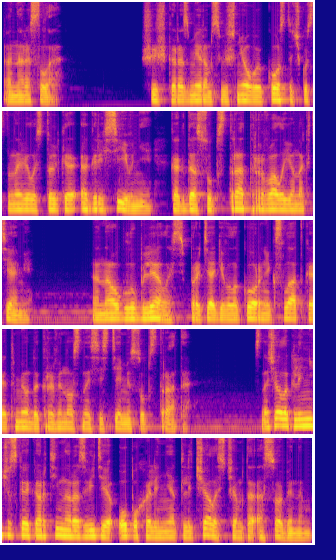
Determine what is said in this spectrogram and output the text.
Она росла. Шишка размером с вишневую косточку становилась только агрессивнее, когда субстрат рвал ее ногтями. Она углублялась, протягивала корни к сладкой от меда кровеносной системе субстрата. Сначала клиническая картина развития опухоли не отличалась чем-то особенным,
